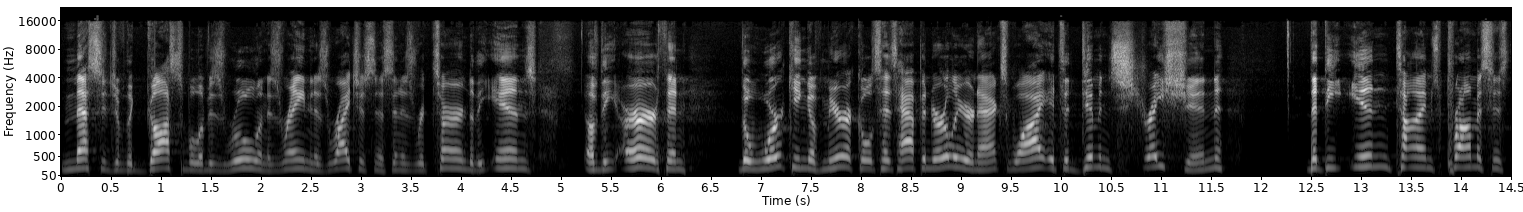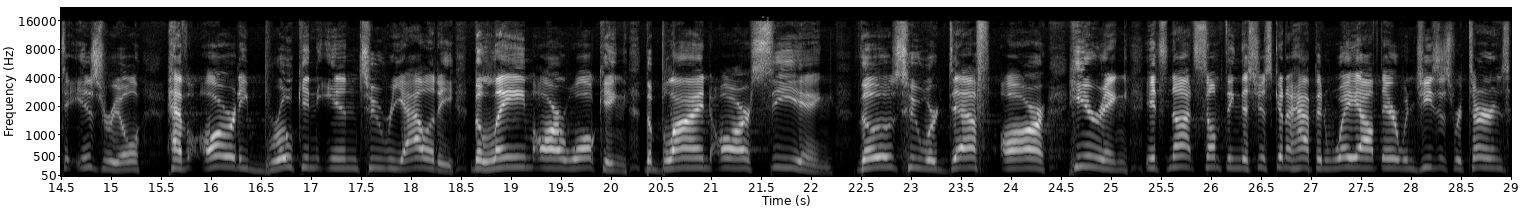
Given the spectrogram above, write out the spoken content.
message of the gospel of his rule and his reign and his righteousness and his return to the ends of the earth. And the working of miracles has happened earlier in Acts. Why? It's a demonstration that the end times promises to Israel have already broken into reality. The lame are walking, the blind are seeing, those who were deaf are hearing. It's not something that's just going to happen way out there when Jesus returns.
